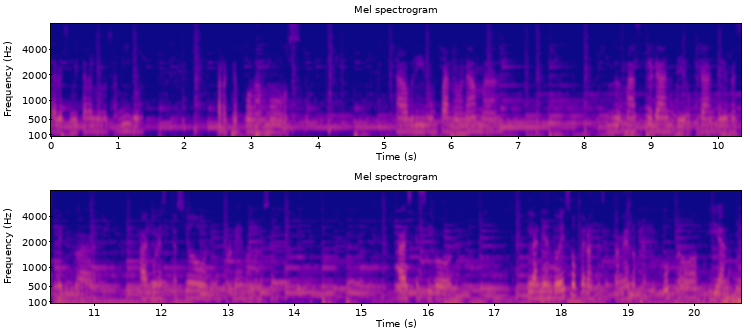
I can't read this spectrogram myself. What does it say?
tal vez invitar a algunos amigos para que podamos abrir un panorama más grande o grande respecto a, a alguna situación, un problema, no lo sé. A veces que sigo planeando eso, pero antes de planear no lo ejecuto y, antes,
